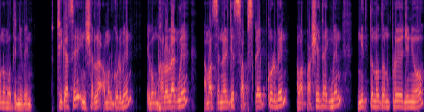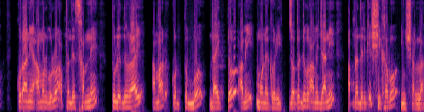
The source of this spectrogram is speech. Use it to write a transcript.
অনুমতি নেবেন। ঠিক আছে ইনশাল্লাহ আমল করবেন। এবং ভালো লাগলে আমার চ্যানেলটি সাবস্ক্রাইব করবেন, আমার পাশেই থাকবেন। নিত্য নতুন প্রয়োজনীয় কোরআনী আমলগুলো আপনাদের সামনে তুলে ধরাই আমার কর্তব্য, দায়িত্ব আমি মনে করি। যতটুকু আমি জানি, আপনাদেরকে শিখাবো, ইনশাল্লাহ।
